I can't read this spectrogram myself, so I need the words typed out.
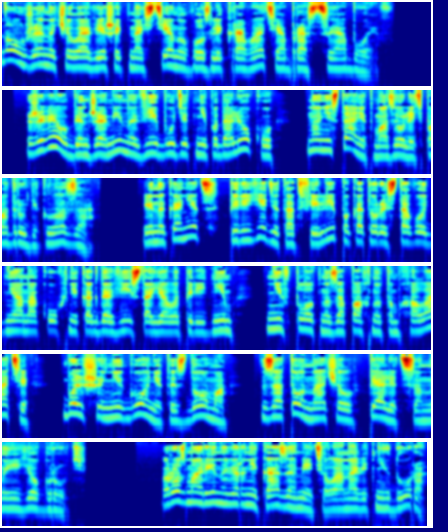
но уже начала вешать на стену возле кровати образцы обоев. Живя у Бенджамина, Ви будет неподалеку, но не станет мозолить подруге глаза. И, наконец, переедет от Филиппа, который с того дня на кухне, когда Ви стояла перед ним не в плотно запахнутом халате, больше не гонит из дома, зато начал пялиться на ее грудь. Розмари наверняка заметила, она ведь не дура.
